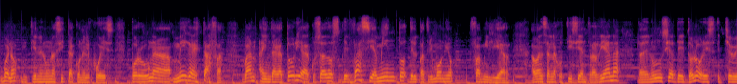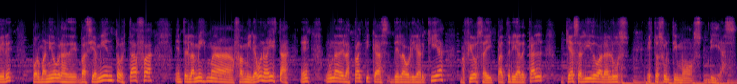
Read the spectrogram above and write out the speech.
bueno, tienen una cita con el juez por una mega estafa. Van a indagatoria acusados de vaciamiento del patrimonio familiar. Avanza en la justicia entrerriana la denuncia de Dolores Echevere por maniobras de vaciamiento, estafa entre la misma familia. Bueno, ahí está, ¿eh? una de las prácticas de la oligarquía mafiosa y patriarcal que ha salido a la luz estos últimos días.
